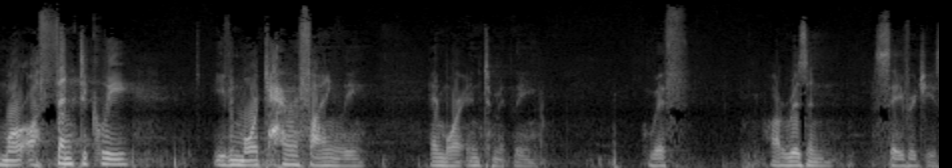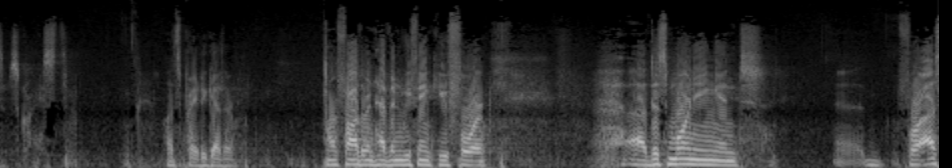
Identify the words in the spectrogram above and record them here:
more authentically, even more terrifyingly, and more intimately with our risen Savior Jesus Christ. Let's pray together. Our Father in heaven, we thank you for uh, this morning and uh, for us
